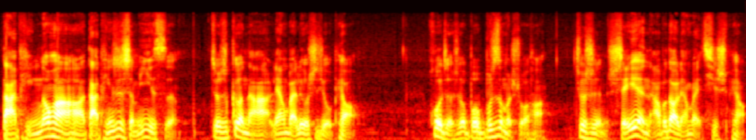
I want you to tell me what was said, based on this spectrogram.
打平的话哈，打平是什么意思？就是各拿两百六十九票，或者说不不是这么说哈，就是谁也拿不到两百七十票，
